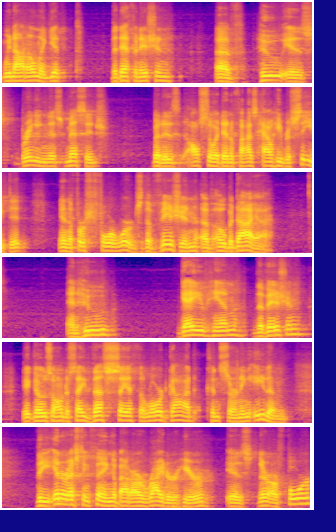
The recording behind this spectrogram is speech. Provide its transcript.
we not only get the definition of who is bringing this message, but it also identifies how he received it in the first four words the vision of Obadiah. And who gave him the vision? it goes on to say, Thus saith the Lord God concerning Edom. The interesting thing about our writer here is there are four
